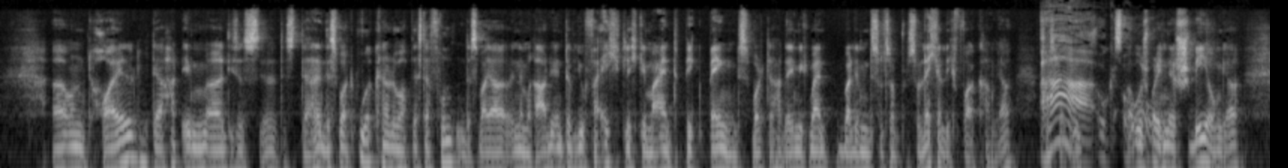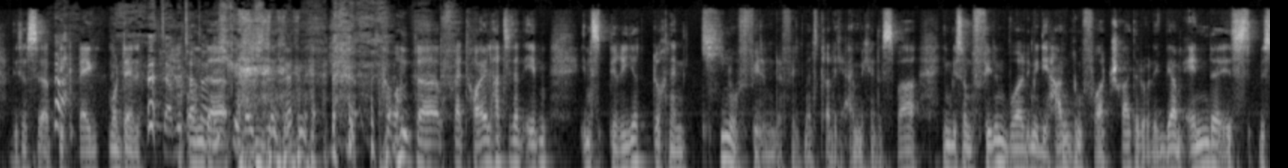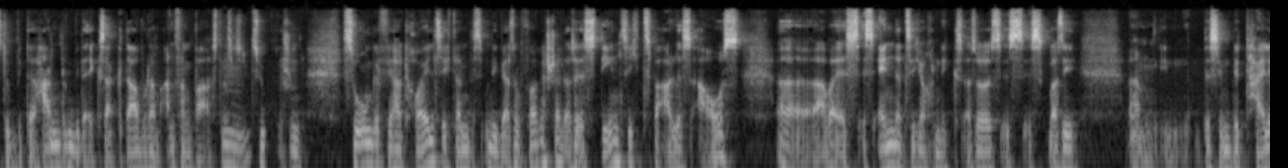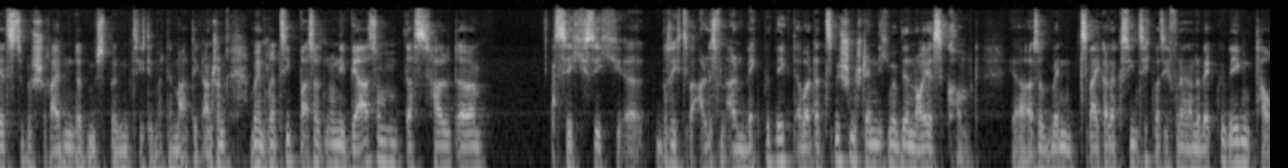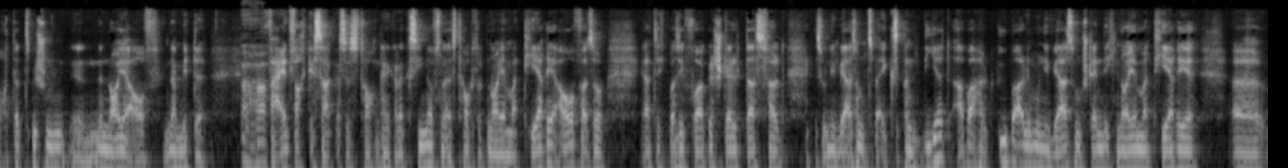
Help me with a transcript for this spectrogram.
Äh, und Heul, der hat eben äh, dieses, äh, das, der hat das Wort Urknall überhaupt erst erfunden. Das war ja in einem Radiointerview verächtlich gemeint, Big Bang. Das wollte, hat er irgendwie gemeint, weil ihm das so, so lächerlich vorkam, ja. Das ah, war, okay. Das war ursprünglich eine Schmähung, ja, dieses äh, Big Bang Modell. Damit hat und, er nicht gerechnet. Ne? und äh, Fred Heul hat sich dann eben inspiriert durch einen Kinofilm, der fällt mir jetzt gerade nicht ein, Michael. Das war irgendwie so ein Film, wo halt irgendwie die Handlung fortschreitet und irgendwie am Ende ist, bist du mit der Handlung wieder exakt da, wo du am Anfang warst. Das mhm. ist zyklisch. Und so ungefähr hat Heul sich dann das Universum vorgestellt. Also es dehnt sich zwar alles aus, äh, aber es, es ändert sich auch nichts. Also es ist, ist quasi, ähm, das im Detail jetzt zu beschreiben, da müsste man sich die Mathematik anschauen. Aber im Prinzip war es halt ein Universum, das halt äh, sich, sich, äh, wo sich zwar alles von allem wegbewegt, aber dazwischen ständig immer wieder Neues kommt. Ja, also wenn zwei Galaxien sich quasi voneinander wegbewegen, taucht dazwischen äh, eine neue auf in der Mitte. Aha. Vereinfacht gesagt, also es tauchen keine Galaxien auf, sondern es taucht halt neue Materie auf. Also er hat sich quasi vorgestellt, dass halt das Universum zwar expandiert, aber halt überall im Universum ständig neue Materie äh,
